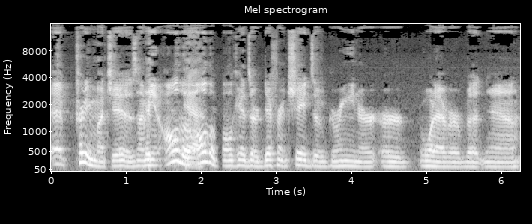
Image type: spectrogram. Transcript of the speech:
It pretty much is. I mean, all the yeah. all the bulkheads are different shades of green or or whatever. But yeah,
